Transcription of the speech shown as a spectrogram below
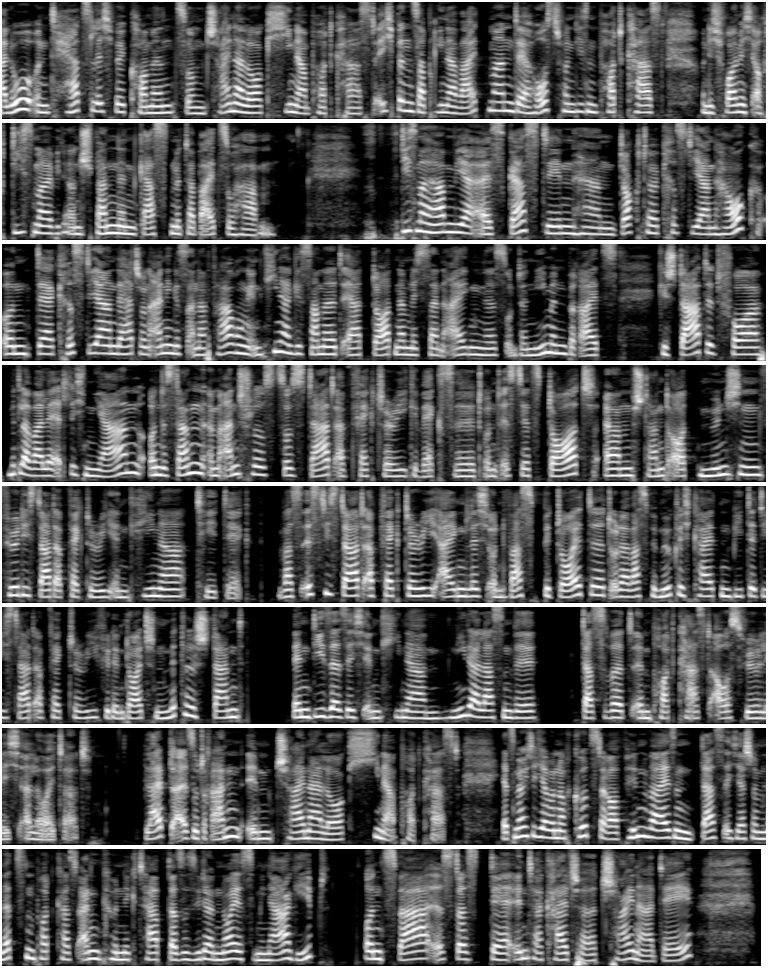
Hallo und herzlich willkommen zum Chinalog China Podcast. Ich bin Sabrina Weidmann, der Host von diesem Podcast und ich freue mich auch diesmal wieder einen spannenden Gast mit dabei zu haben. Diesmal haben wir als Gast den Herrn Dr. Christian Haug und der Christian, der hat schon einiges an Erfahrung in China gesammelt. Er hat dort nämlich sein eigenes Unternehmen bereits gestartet vor mittlerweile etlichen Jahren und ist dann im Anschluss zur Startup Factory gewechselt und ist jetzt dort am Standort München für die Startup Factory in China tätig. Was ist die Startup Factory eigentlich und was bedeutet oder was für Möglichkeiten bietet die Startup Factory für den deutschen Mittelstand? Wenn dieser sich in China niederlassen will. Das wird im Podcast ausführlich erläutert. Bleibt also dran im China Log China Podcast. Jetzt möchte ich aber noch kurz darauf hinweisen, dass ich ja schon im letzten Podcast angekündigt habe, dass es wieder ein neues Seminar gibt. Und zwar ist das der Interculture China Day.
